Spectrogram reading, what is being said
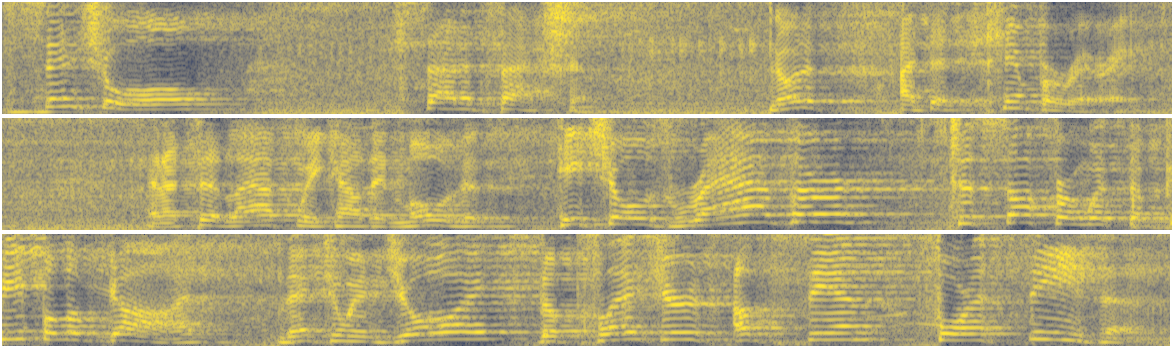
sensual satisfaction. Notice I said temporary. And I said last week how that Moses, he chose rather to suffer with the people of God than to enjoy the pleasures of sin for a season.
